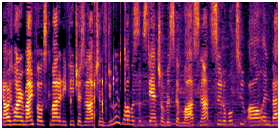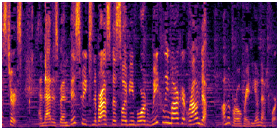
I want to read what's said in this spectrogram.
I always want to remind folks commodity futures and options do involve a substantial risk of loss, not suitable to all investors. And that has been this week's Nebraska Soybean Board Weekly Market Roundup on the Rural Radio Network.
